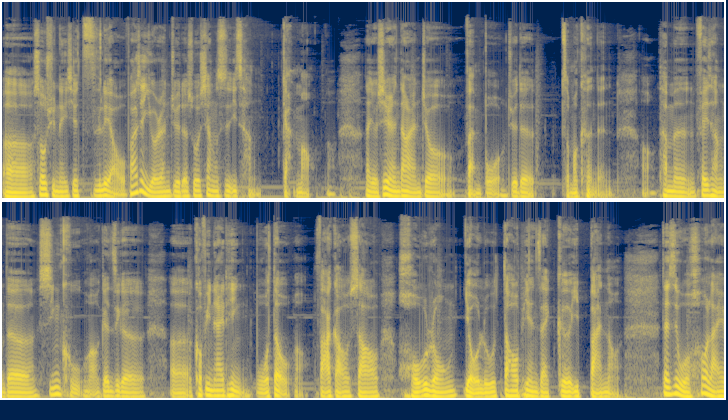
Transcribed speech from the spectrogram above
呃搜寻了一些资料，我发现有人觉得说像是一场感冒啊，那有些人当然就反驳，觉得。怎么可能？哦，他们非常的辛苦哦，跟这个呃 COVID-19 搏斗哦，发高烧，喉咙有如刀片在割一般哦。但是我后来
